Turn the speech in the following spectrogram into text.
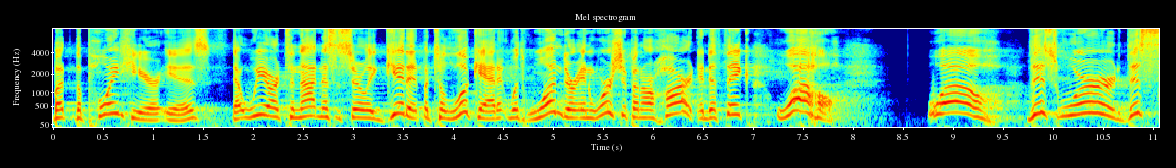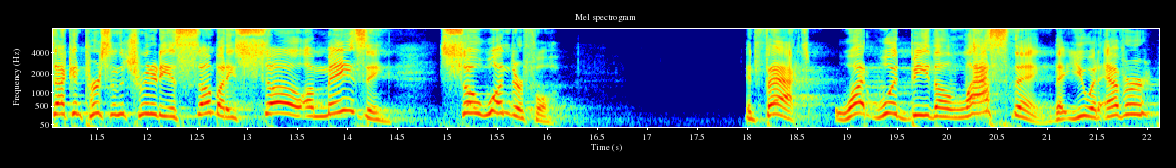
But the point here is that we are to not necessarily get it, but to look at it with wonder and worship in our heart and to think, whoa, whoa, this word, this second person of the Trinity is somebody so amazing, so wonderful. In fact, what would be the last thing that you would ever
